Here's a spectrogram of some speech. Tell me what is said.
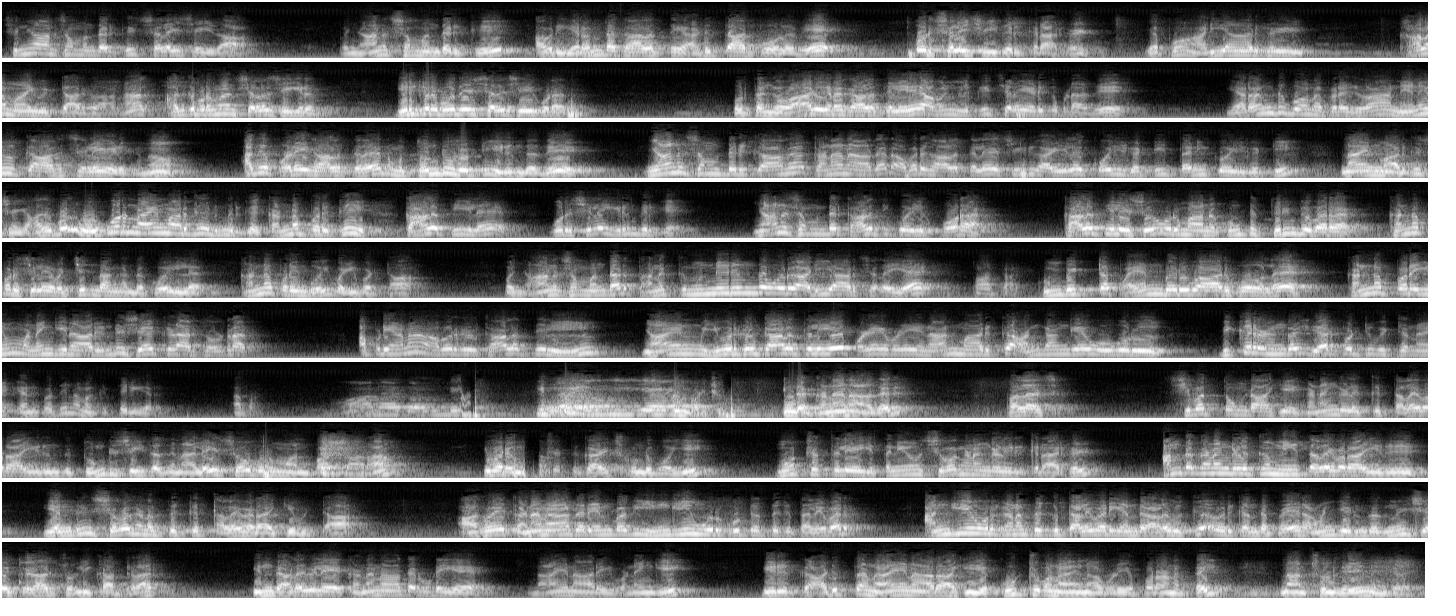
சின்ன சம்பந்தருக்கு சிலை செய்தார். இப்ப ஞானசம்பந்தருக்கு அவர் இறந்த காலத்தை அடுத்தாற் போலவே ஒரு சிலை செய்திருக்கிறார்கள். எப்போ? அடியார்கள் காலமாகி விட்டார்களானால் அதுக்கப்புறம் தான் சிலை செய்கிறது. இருக்கிற போதே சிலை செய்யக்கூடாது. ஒருத்தங்க வாழுகிற காலத்திலேயே அவங்களுக்கு சிலை எடுக்கப்படாது. இறந்து போன பிறகுதான் நினைவுக்காக சிலை எடுக்கணும். அது பழைய காலத்துல நம்ம தொண்டு தொட்டி இருந்தது. ஞான சமுதருக்காக கணநாதர் அவர் காலத்துல சீர்காழியில கோயில் கட்டி தனி கோயில் கட்டி நாயன்மாருக்கு செய்யும் அதுபோல் ஒவ்வொரு நாயன்மாருக்கும் இருந்திருக்கு. கண்ணப்பருக்கு காலத்தியில ஒரு சிலை இருந்திருக்கு. ஞான சம்பந்தர் காலத்தி கோயிலுக்கு போறார். காலத்திலே சிவபெருமான கும்பிட்டு திரும்பி வர கண்ணப்பரை சிலையை வச்சிருந்தாங்க அந்த கோயில்ல. கண்ணப்பரையும் போய் வழிபட்டார். இப்ப ஞான சம்பந்தார் தனக்கு முன்னிருந்த ஒரு அடியார் சிலைய பார்த்தார். கும்பிட்ட பயன் பெறுவார் போல கண்ணப்பரையும் வணங்கினார் என்று சேக்கிழார் சொல்றார். அப்படியானா அவர்கள் காலத்தில் நியாயன் இவர்கள் காலத்திலேயே பழைய பழைய நான்மாருக்கு அங்கங்கே ஒவ்வொரு விக்கிரகங்கள் ஏற்பட்டு விட்டன என்பது நமக்கு தெரிகிறது. அப்புறம் இப்ப படிச்சோம். இந்த கணநாதர் பல சிவத்தொண்டாகிய கணங்களுக்கு தலைவராயிருந்து தொண்டு செய்ததினாலே சிவபெருமான் பார்த்தாராம். இவரை மோட்சத்துக்கு அழைச்சு கொண்டு போய் மோட்சத்திலே எத்தனையோ சிவகணங்கள் இருக்கிறார்கள். அந்த கணங்களுக்கும் நீ தலைவராயிரு என்று சிவகணத்துக்கு தலைவராக்கி விட்டார். ஆகவே கணநாதர் என்பது இங்கேயும் ஒரு கூட்டத்துக்கு தலைவர் அங்கேயும் ஒரு கணத்துக்கு தலைவர் என்ற அளவுக்கு அவருக்கு அந்த பெயர் அமைஞ்சிருந்ததுன்னு சேக்கிழார் சொல்லி காட்டுறார். இந்த அளவிலே கணநாதருடைய நாயனாரை வணங்கி இருக்க அடுத்த நாயனாராகிய கூற்றுவ நாயனாருடைய புராணத்தை நான் சொல்கிறேன் என்கிறேன்.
